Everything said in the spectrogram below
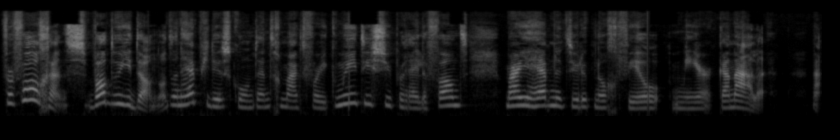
Vervolgens, wat doe je dan? Want dan heb je dus content gemaakt voor je community, super relevant, maar je hebt natuurlijk nog veel meer kanalen. Nou,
